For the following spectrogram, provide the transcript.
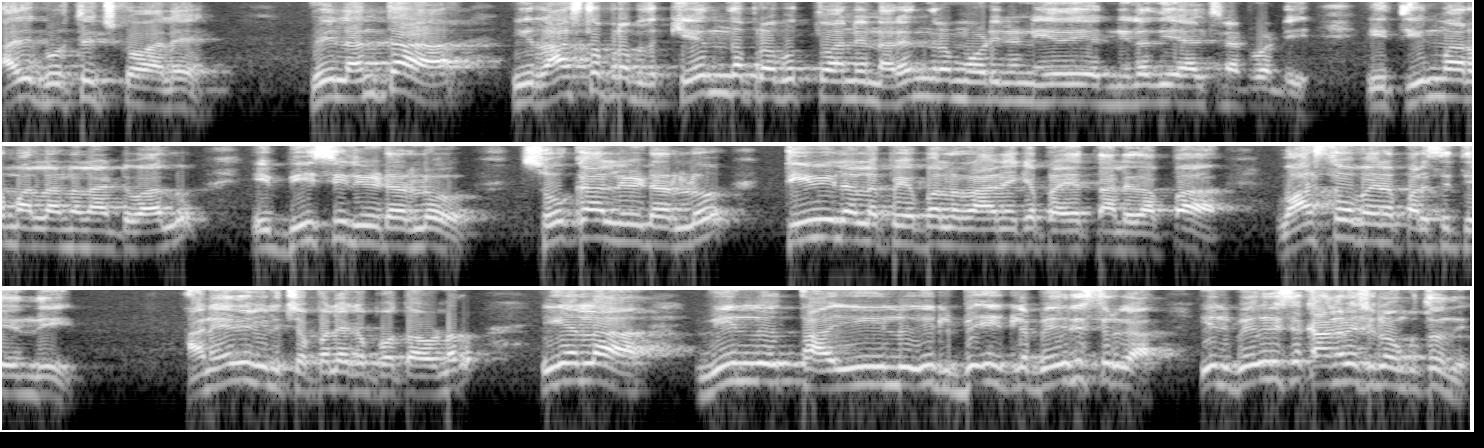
అది గుర్తుంచుకోవాలి. వీళ్ళంతా ఈ రాష్ట్ర ప్రభుత్వ కేంద్ర ప్రభుత్వాన్ని నరేంద్ర మోడీని నిలదీయాల్సినటువంటి ఈ తీన్మార్ మల్లన్న లాంటి వాళ్ళు ఈ బీసీ లీడర్లు సోకాల్ లీడర్లు టీవీలలో పేపర్లు రానికే ప్రయత్నాలే తప్ప వాస్తవమైన పరిస్థితి ఏంది అనేది వీళ్ళు చెప్పలేకపోతా ఉన్నారు. ఇలా వీళ్ళు త- వీళ్ళు వీళ్ళు ఇట్లా బెదిరిస్తురుగా వీళ్ళు బెదిరిస్తే కాంగ్రెస్ ఇట్లా వంకుతుంది.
